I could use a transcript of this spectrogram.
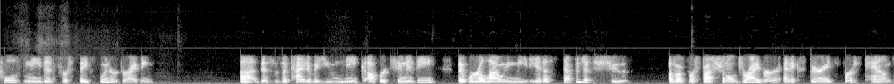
tools needed for safe winter driving. Uh, this is a kind of a unique opportunity that we're allowing media to step into the shoes of a professional driver and experience firsthand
